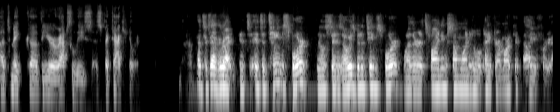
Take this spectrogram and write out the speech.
uh, to make uh, the year absolutely spectacular. That's exactly right. It's it's a team sport. Real estate has always been a team sport. Whether it's finding someone who will pay fair market value for your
